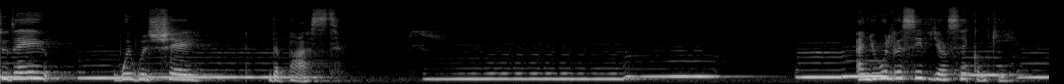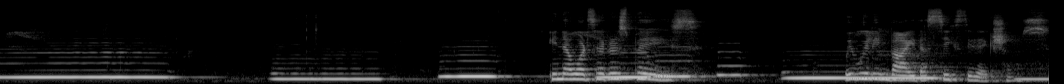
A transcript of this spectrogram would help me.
today we will share the past. And you will receive your second key. In our sacred space, we will invite the six directions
